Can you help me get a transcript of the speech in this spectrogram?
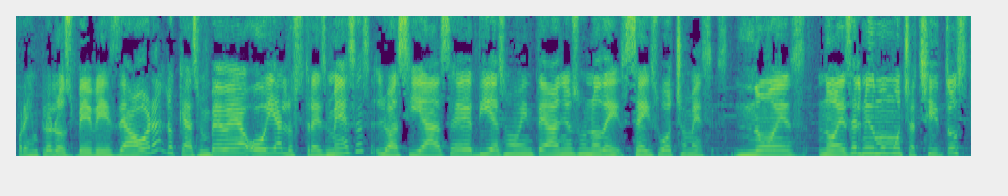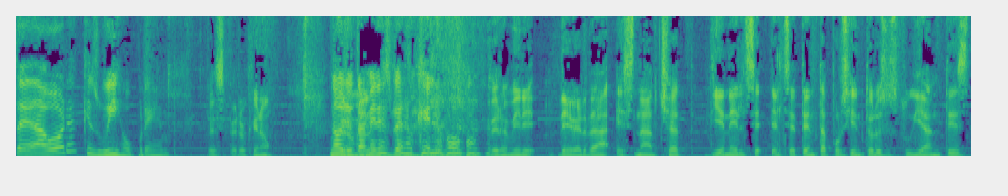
por ejemplo, los bebés de ahora, lo que hace un bebé hoy a los tres meses, lo hacía hace 10 o 20 años uno de 6 u 8 meses. No es, no es el mismo muchachito usted ahora que su hijo, por ejemplo. Pues espero que no. No, Pero yo mire- también espero que no. Pero mire, de verdad, Snapchat tiene el, el 70% de los estudiantes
